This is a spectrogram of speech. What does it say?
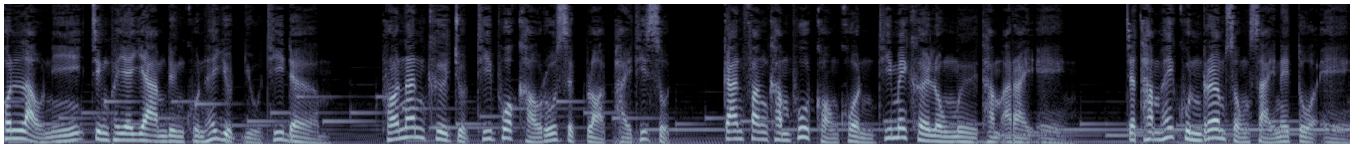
คนเหล่านี้จึงพยายามดึงคุณให้หยุดอยู่ที่เดิม เพราะนั่นคือจุดที่พวกเขารู้สึกปลอดภัยที่สุด การฟังคำพูดของคนที่ไม่เคยลงมือทำอะไรเอง จะทำให้คุณเริ่มสงสัยในตัวเอง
